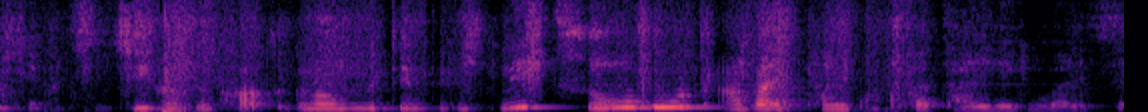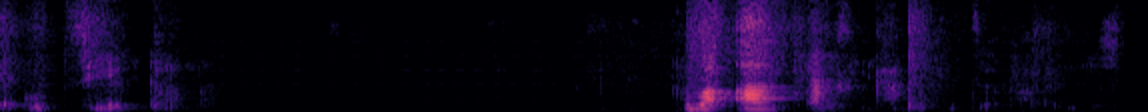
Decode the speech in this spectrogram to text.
Ich habe jetzt den Zielkonzentrator genommen, mit dem bin ich nicht so gut, aber ich kann gut verteidigen, weil ich sehr gut zielen kann. Aber angreifen kann ich mit der Waffe nicht.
